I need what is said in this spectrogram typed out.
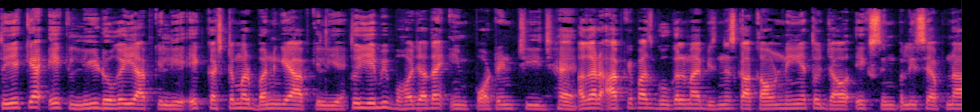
तो ये क्या एक लीड हो गई आपके लिए? एक कस्टमर बन गया आपके लिए? तो ये भी बहुत ज़्यादा इंपॉर्टेंट चीज़ है। अगर आपके पास गूगल माई बिज़नेस का अकाउंट नहीं है तो जाओ एक सिंपली से अपना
